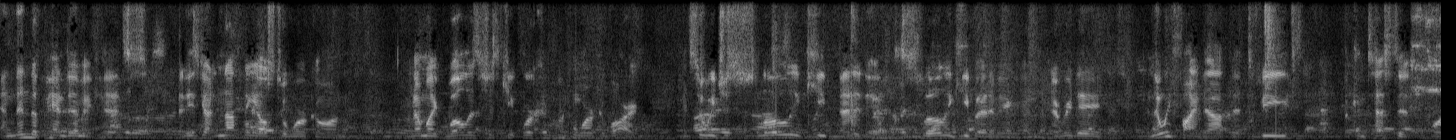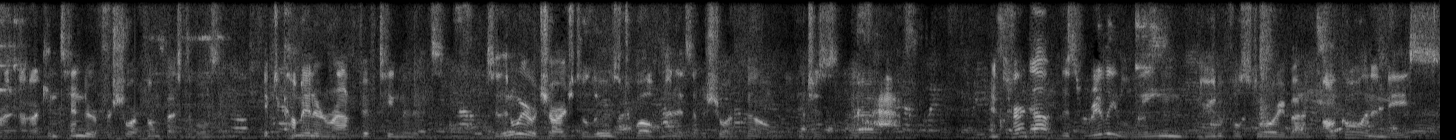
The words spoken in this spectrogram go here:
and then the pandemic hits, and he's got nothing else to work on. And I'm like, well, let's just keep working on a work of art. And so we just slowly keep editing, slowly keep editing, and every day. And then we find out that to be a contestant or a contender for short film festivals, you have to come in at around 15 minutes. So then we were charged to lose 12 minutes of a short film, which is you know, half. And turned out this really lean, beautiful story about an uncle and a niece.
